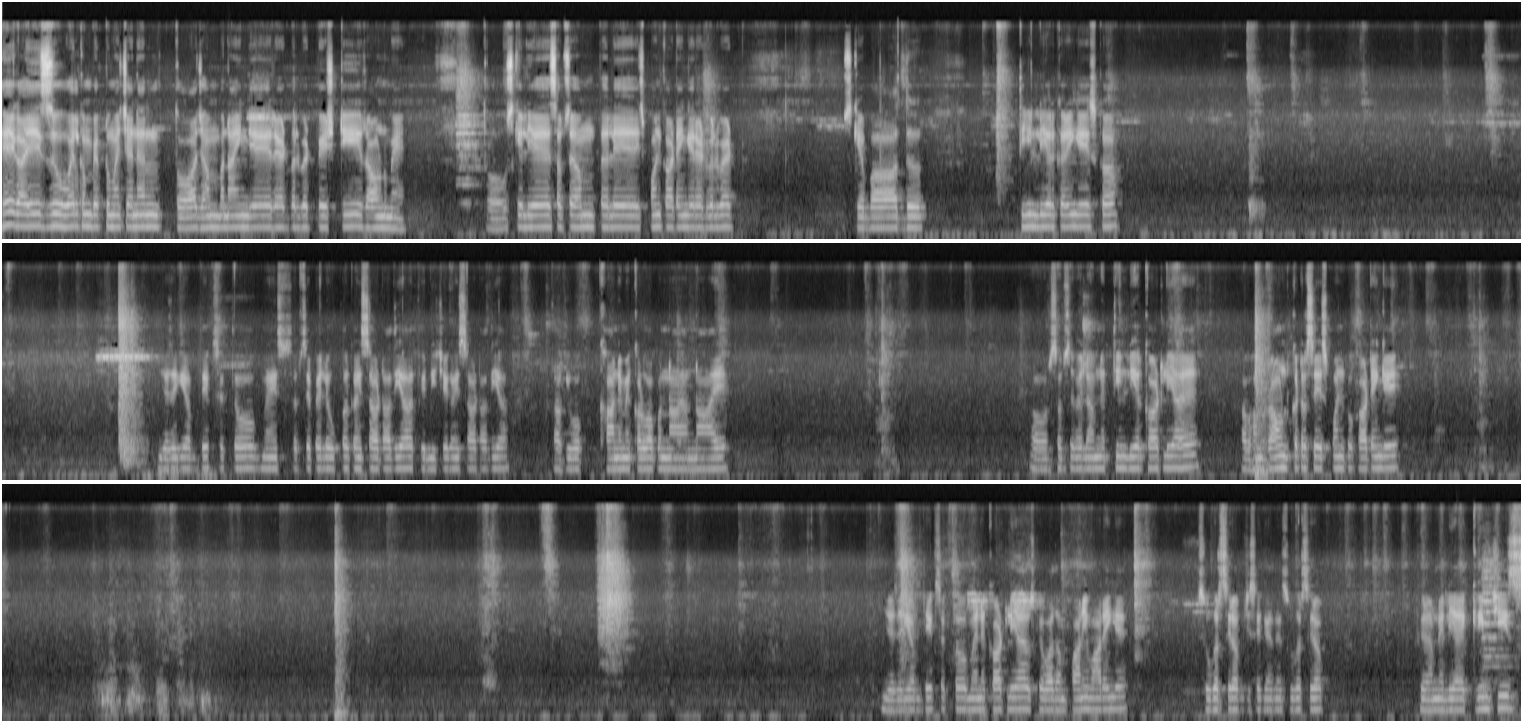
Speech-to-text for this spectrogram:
Hey guys welcome back to my channel तो आज हम बनाएँगे रेड वेलवेट पेस्टी राउंड में। तो उसके लिए सबसे हम पहले स्पॉन्ज काटेंगे रेड वेलवेट उसके बाद तीन लेयर करेंगे इसका। जैसे कि आप देख सकते हो, मैं सबसे पहले ऊपर का हिस्सा हटा दिया और फिर नीचे का हिस्सा हटा दिया, ताकि वो खाने में कड़वापन ना ना आए। और सबसे पहले हमने तीन लेयर काट लिया है। अब हम राउंड कटर से स्पंज को काटेंगे। जैसे कि आप देख सकते हो, मैंने काट लिया है, उसके बाद हम पानी मारेंगे। शुगर सिरप जिसे कहते हैं शुगर सिरप फिर हमने लिया है क्रीम चीज़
